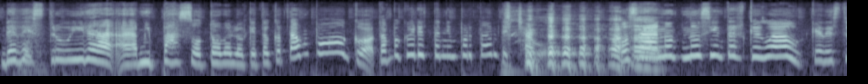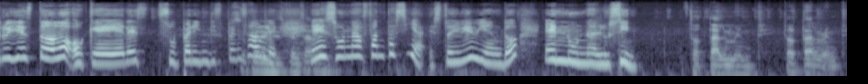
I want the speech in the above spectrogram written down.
de destruir a, mi paso todo lo que toco. Tampoco, tampoco eres tan importante, chavo. O sea, no, no sientas que wow, que destruyes todo o que eres súper indispensable. Es una fantasía. Estoy viviendo en una alucín. Totalmente, totalmente.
